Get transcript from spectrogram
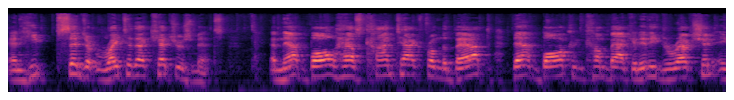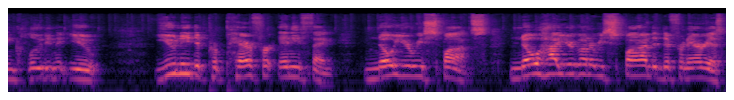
and he sends it right to that catcher's mitts, and that ball has contact from the bat, that ball can come back in any direction, including at you. You need to prepare for anything. Know your response. Know how you're going to respond to different areas.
